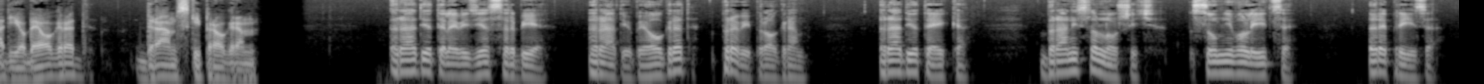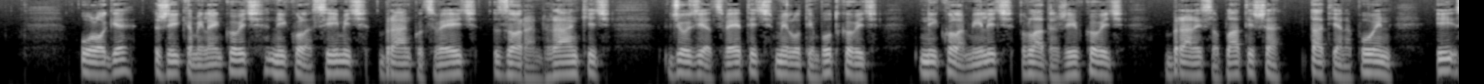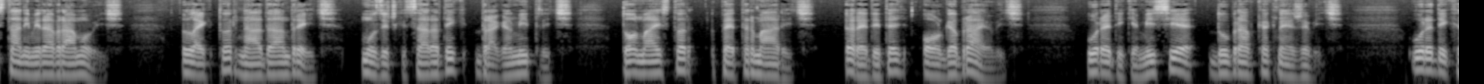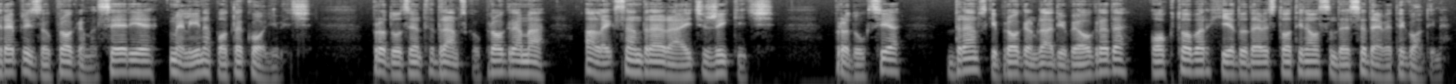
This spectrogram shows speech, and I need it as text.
Radio Beograd, dramski program. Radio Televizija Srbije, Radio Beograd, prvi program. Radioteka, Branislav Nušić, Sumnjivo lice, Repriza. Uloge Žika Milenković, Nikola Simić, Branko Cvejić, Zoran Rankić, Đuđija Cvetić, Milutin Butković, Nikola Milić, Vladan Živković, Branislav Platiša, Tatjana Pujin i Stanimir Avramović. Lektor Nada Andrejić, muzički saradnik Dragan Mitrić, tonmajstor Petar Marić, reditelj Olga Brajović, urednik emisije Dubravka Knežević, urednik repriznog programa serije Melina Potakoljević, producent dramskog programa Aleksandra Rajić-Žikić, produkcija Dramski program Radio Beograda, oktobar 1989. godine.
